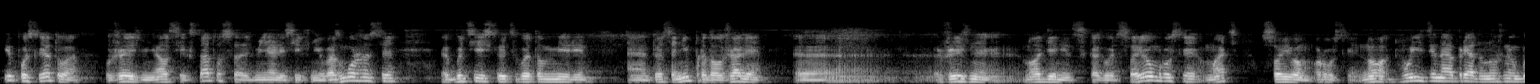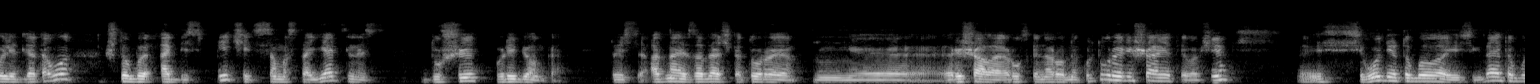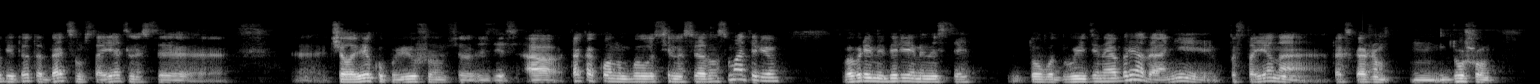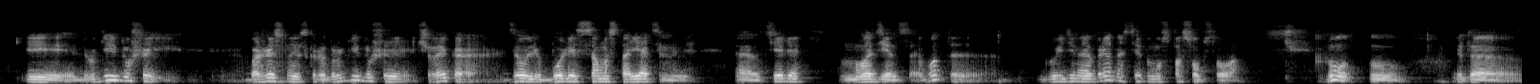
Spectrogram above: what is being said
И после этого уже изменялся их статус, изменялись их возможности бытийствовать в этом мире. Э, то есть они продолжали э, жизнь младенец, как говорится, в своем русле, мать своем русле. Но двуединые обряды нужны были для того, чтобы обеспечить самостоятельность души у ребенка. То есть одна из задач, которая э, решала русская народная культура, решает и вообще сегодня это было и всегда это будет, это дать самостоятельность Э, человеку, появившемуся здесь. А так как он был сильно связан с матерью во время беременности, то вот двуединые обряды, они постоянно, так скажем, душу и другие души, божественные искры, другие души человека делали более самостоятельными э, в теле младенца. Вот э, двуединая обрядность этому способствовала. Ну, это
